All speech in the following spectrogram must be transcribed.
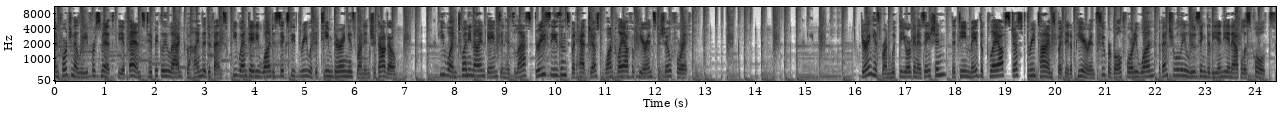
Unfortunately for Smith, the offense typically lagged behind the defense. He went 81-63 with the team during his run in Chicago. He won 29 games in his last three seasons but had just one playoff appearance to show for it. During his run with the organization, the team made the playoffs just three times but did appear in Super Bowl 41, eventually losing to the Indianapolis Colts.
